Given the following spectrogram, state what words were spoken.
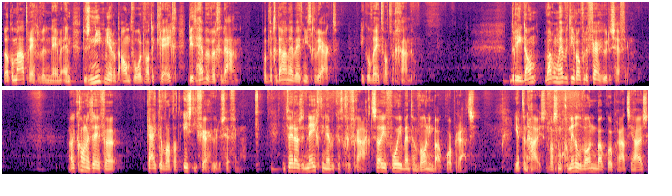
Welke maatregelen willen we nemen? En dus niet meer het antwoord wat ik kreeg. Dit hebben we gedaan. Wat we gedaan hebben heeft niet gewerkt. Ik wil weten wat we gaan doen. Drie, dan, waarom hebben we het hier over de verhuurdersheffing? Laat ik gewoon eens even kijken wat dat is, die verhuurdersheffing. In 2019 heb ik het gevraagd. Stel je voor, je bent een woningbouwcorporatie. Je hebt een huis. Dat was een gemiddelde woningbouwcorporatiehuis.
